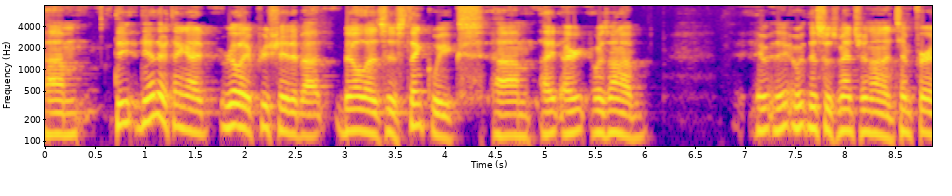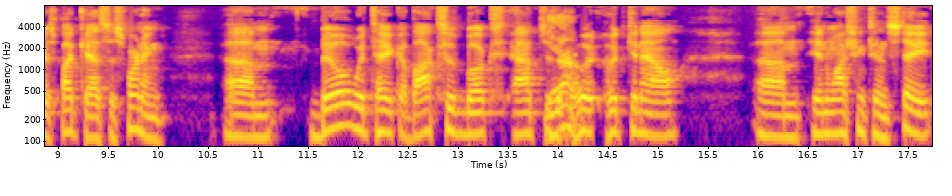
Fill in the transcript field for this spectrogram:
Um, the, the other thing I really appreciate about Bill is his Think Weeks. Um, I, I, was on a, it, it, this was mentioned on a Tim Ferriss podcast this morning. Um, Bill would take a box of books out to yeah. the Hood, Hood Canal um, in Washington State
